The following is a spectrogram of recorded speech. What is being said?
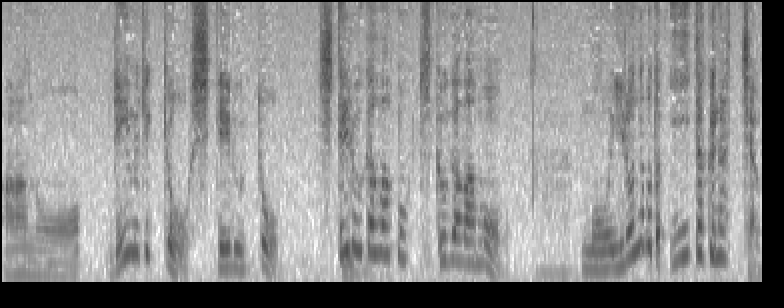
あの、ゲーム実況をしてると、してる側も聞く側も、もういろんなこと言いたくなっちゃう。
